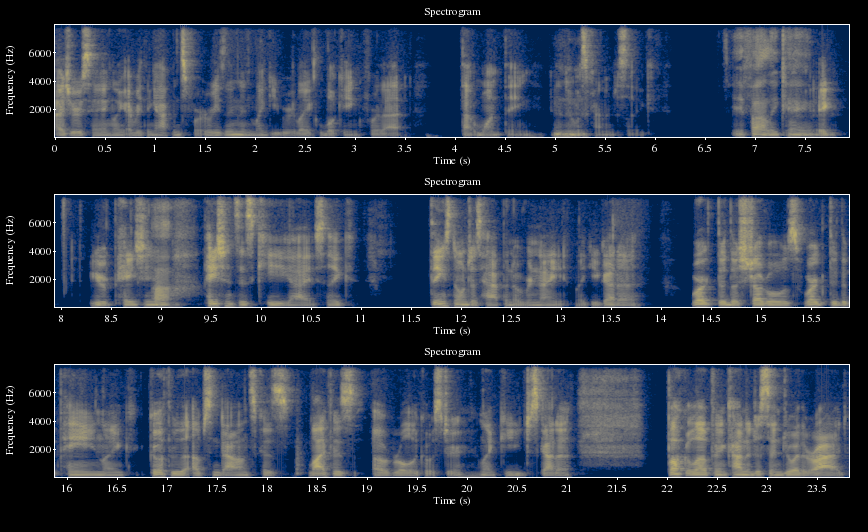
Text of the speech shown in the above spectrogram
as you were saying, like everything happens for a reason, and like you were like looking for that that one thing, and mm-hmm. it was kind of just like it finally came. It, you're patient. Uh, Patience is key, guys. Like things don't just happen overnight. Like you gotta work through the struggles, work through the pain, like go through the ups and downs because life is a roller coaster. Like you just gotta buckle up and kind of just enjoy the ride.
